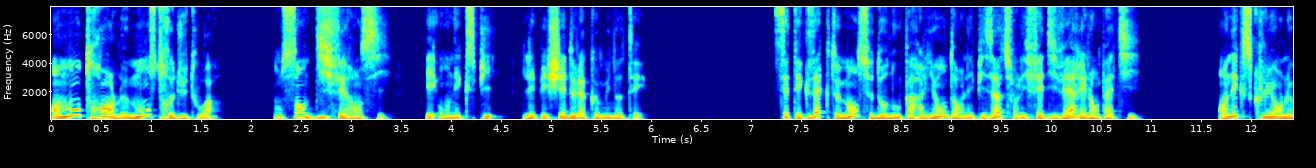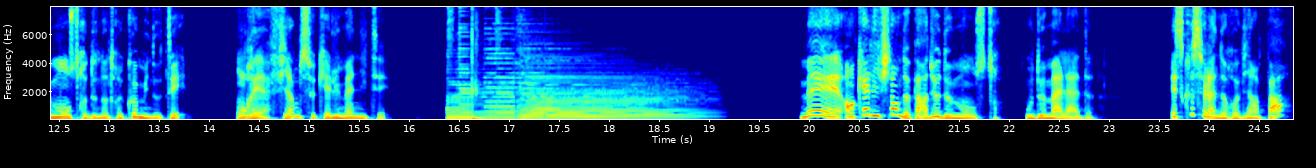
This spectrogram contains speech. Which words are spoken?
En montrant le monstre du doigt, on s'en différencie et on expie les péchés de la communauté. C'est exactement ce dont nous parlions dans l'épisode sur les faits divers et l'empathie. En excluant le monstre de notre communauté, on réaffirme ce qu'est l'humanité. Mais en qualifiant de Pardieu de monstre ou de malade, est-ce que cela ne revient pas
